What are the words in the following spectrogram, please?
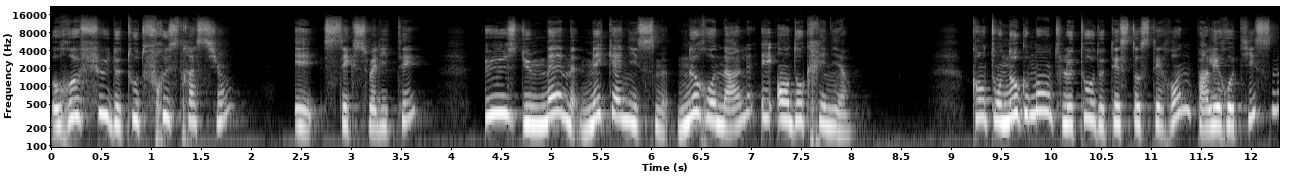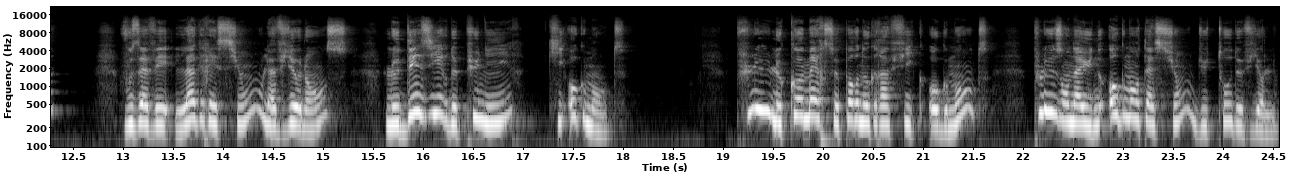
refus de toute frustration et sexualité usent du même mécanisme neuronal et endocrinien. Quand on augmente le taux de testostérone par l'érotisme, vous avez l'agression, la violence, le désir de punir qui augmente. Plus le commerce pornographique augmente, plus on a une augmentation du taux de viol.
